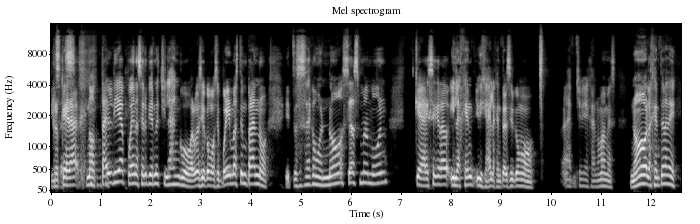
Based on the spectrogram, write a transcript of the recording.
Creo que era, no, tal día pueden hacer viernes chilango o algo así, como se puede ir más temprano. Y entonces era como, no seas mamón que a ese grado. Y la gente, yo dije, ay, la gente va a decir como, ay, pinche vieja, no mames. No, la gente era de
